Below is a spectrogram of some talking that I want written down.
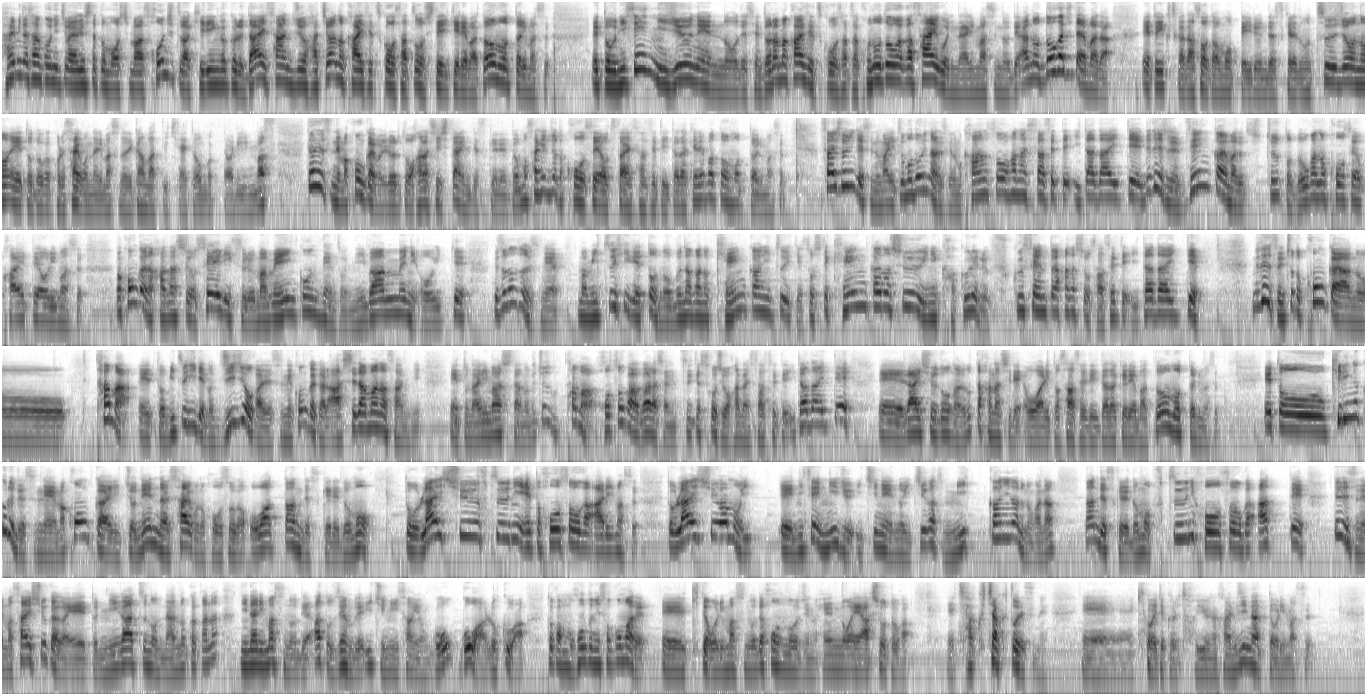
はい、皆さんこんにちは、柳下と申します。本日はキリンが来る第38話の解説考察をしていければと思っております。えっと、2020年のですね、ドラマ解説考察はこの動画が最後になりますので、あの動画自体はまだ、えっと、いくつか出そうと思っているんですけれども、通常の、えっと、動画これ最後になりますので頑張っていきたいと思っております。でですね、まあ、今回もいろいろとお話ししたいんですけれども、先にちょっと構成をお伝えさせていただければと思っております。最初にですね、まあ、いつも通りなんですけども、感想をお話しさせていただいて、でですね、前回までちょっと動画の構成を変えております。まあ、今回の話を整理する、まあ、メインコンテンツを2番目に置いて、でその後ですね、まあ、光秀と信長の喧嘩について、そして喧嘩の周囲に隠れる伏線という話をさせていただいて、でですね、ちょっと今回あのー、玉、えっ、ー、と、光秀の次女がですね、今回から芦田愛菜さんに、えっ、と、なりましたので、ちょっと玉、細川ガラシャについて少しお話しさせていただいて、えー、来週どうなるのって話で終わりとさせていただければと思っております。えっ、と、キリンが来るですね、まあ、今回一応年内最後の放送が終わったんですけれども、と来週普通に、えっ、と、放送があります。と来週はもうえー、2021年の1月3日になるのかな？なんですけれども、普通に放送があって、でですね、まあ、最終回が、えーと、2月の7日かな？になりますので、あと全部で1、2、3、4、5、5話、6話とかもう本当にそこまで、えー、来ておりますので、本能寺の変の、えー、足音が、えー、着々とですね、えー、聞こえてくるというような感じになっております。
